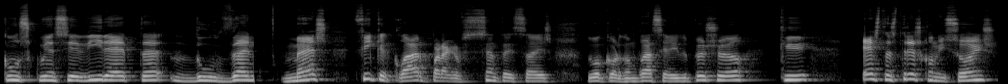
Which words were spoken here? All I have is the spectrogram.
consequência direta do dano mas fica claro, parágrafo 66 do Acórdão de Brasserie de Pêcheur, que estas três condições,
